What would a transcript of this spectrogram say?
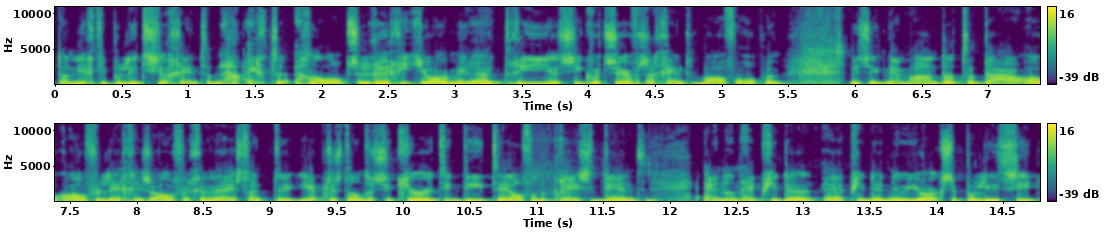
dan ligt die politieagent er nou echt eh, al op zijn ruggetje hoor. Met, met drie eh, Secret Service agenten bovenop hem. Dus ik neem aan dat er daar ook overleg is over geweest. Want je hebt dus dan de security detail van de president. En dan heb je de, heb je de New Yorkse politie.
